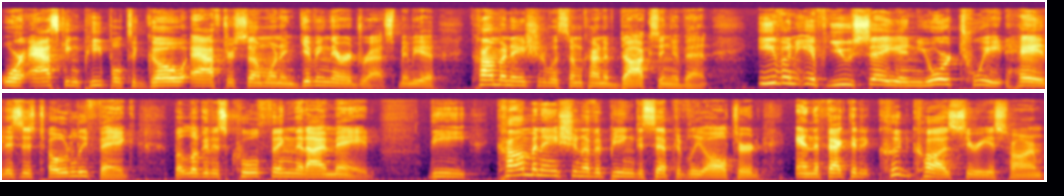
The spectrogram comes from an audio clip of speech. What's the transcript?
or asking people to go after someone and giving their address, maybe a combination with some kind of doxing event. Even if you say in your tweet, hey, this is totally fake, but look at this cool thing that I made. The combination of it being deceptively altered and the fact that it could cause serious harm,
